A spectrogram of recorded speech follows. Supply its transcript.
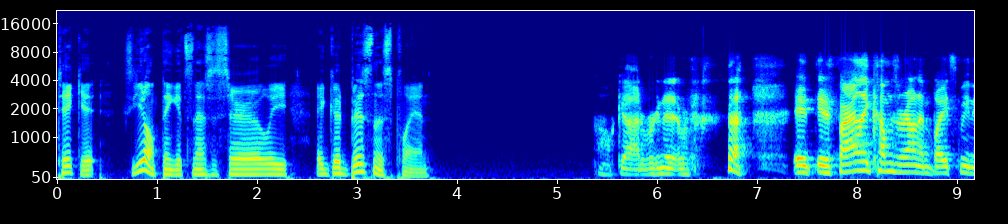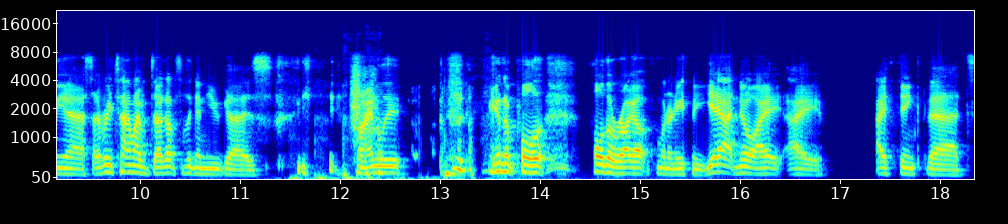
ticket. So you don't think it's necessarily a good business plan. Oh God, we're gonna. it it finally comes around and bites me in the ass every time I've dug up something on you guys. finally, gonna pull pull the rug out from underneath me. Yeah, no, I I I think that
